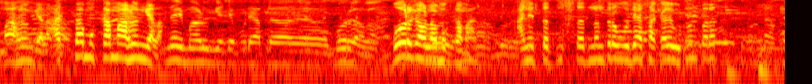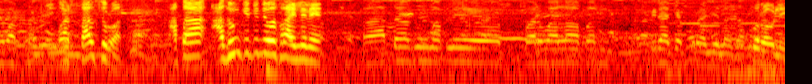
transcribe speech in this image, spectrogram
माळून गेला. आजचा मुक्काम माळून गेला. नाही माळून घ्यायच्या पुढे आपलं बोरगाव. बोरगावला मुक्काम आला. आणि तद तदनंतर उद्या सकाळी उठून परत वाटचाल सुरुवात आता अजून किती दिवस राहिलेले आहेत? आता अजून आपले परवाला आपण पिराच्या पुरालीला जातो पुरवली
